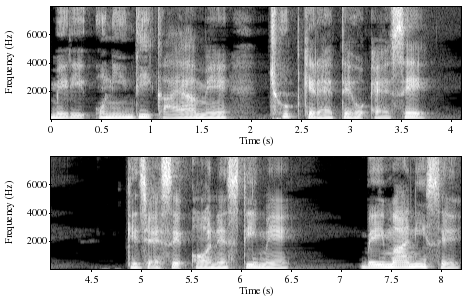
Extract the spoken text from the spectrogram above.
मेरी उनींदी काया में छुप के रहते हो ऐसे कि जैसे ऑनेस्टी में बेईमानी से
